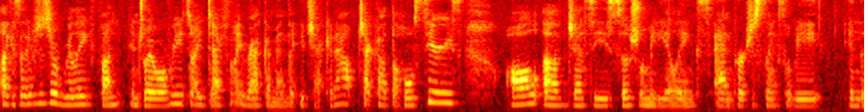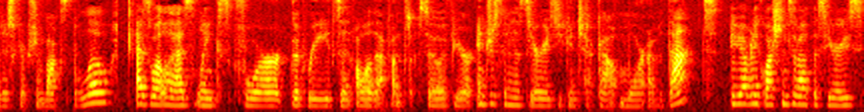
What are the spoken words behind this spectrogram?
like I said, it was just a really fun, enjoyable read, so I definitely recommend that you check it out. Check out the whole series. All of Jesse's social media links and purchase links will be in the description box below, as well as links for Goodreads and all of that fun stuff. So if you're interested in the series, you can check out more of that. If you have any questions about the series,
